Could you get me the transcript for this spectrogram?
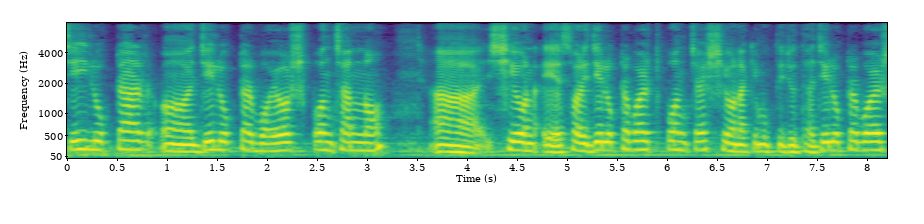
যেই লোকটার আহ, যে লোকটার বয়স পঞ্চান্ন সেও সরি যে লোকটার বয়স পঞ্চাশ, সেও নাকি মুক্তিযোদ্ধা। যে লোকটার বয়স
